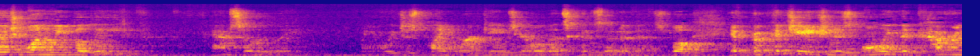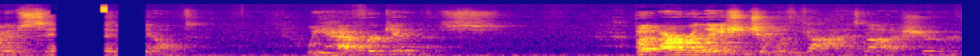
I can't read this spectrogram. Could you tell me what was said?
which one we believe? Absolutely. I mean, are we just playing word games here? Well, let's consider this. Well, if propitiation is only the covering of sin and guilt, we have forgiveness, but our relationship with God is not assured.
